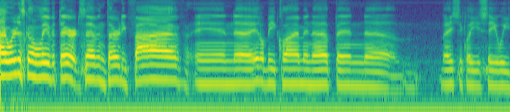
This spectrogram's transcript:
Alright, we're just going to leave it there at 735 and uh, it'll be climbing up and uh, basically you see we,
